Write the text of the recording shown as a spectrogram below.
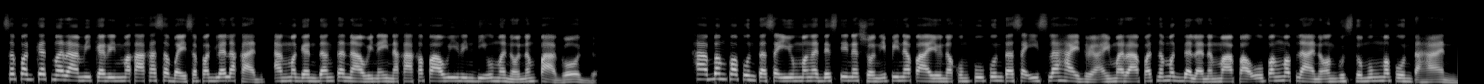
Sapagkat marami ka rin makakasabay sa paglalakad, ang magandang tanawin ay nakakapawi rin di umano ng pagod. Habang papunta sa iyong mga destinasyon ipinapayo na kung pupunta sa Isla Hydra ay marapat na magdala ng mapa upang maplano ang gusto mong mapuntahan.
